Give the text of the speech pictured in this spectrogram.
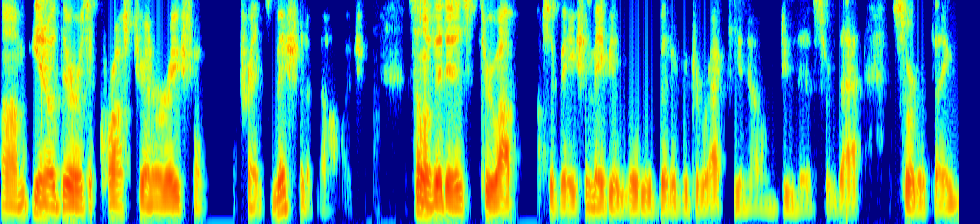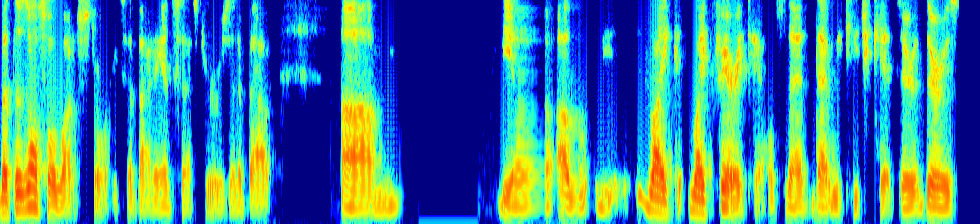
um, you know there is a cross generational transmission of knowledge. Some of it is through observation, maybe a little bit of a direct, you know, do this or that sort of thing. But there's also a lot of stories about ancestors and about, um, you know, uh, like like fairy tales that that we teach kids. There there is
